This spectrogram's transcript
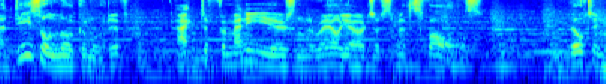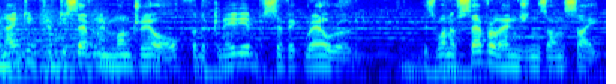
A diesel locomotive, active for many years in the rail yards of Smiths Falls, built in 1957 in Montreal for the Canadian Pacific Railroad, is one of several engines on site.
